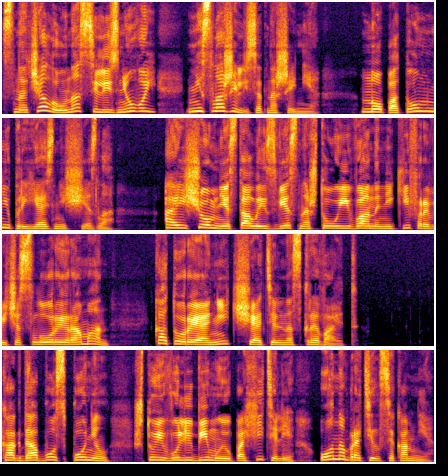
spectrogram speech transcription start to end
Сначала у нас с Селезневой не сложились отношения, но потом неприязнь исчезла – а еще мне стало известно, что у Ивана Никифоровича с Лорой роман, который они тщательно скрывают. Когда босс понял, что его любимую похитили, он обратился ко мне.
